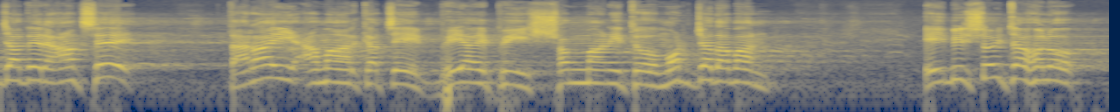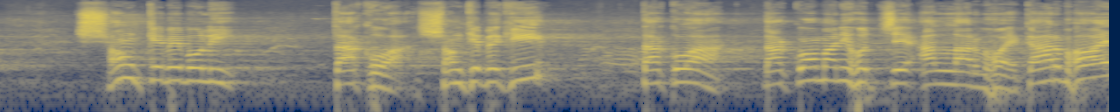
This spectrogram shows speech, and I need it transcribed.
যাদের আছে, তারাই আমার কাছে ভিআইপি সম্মানিত মর্যাদাবান। এই বিষয়টা হলো সংক্ষেপে বলি তাকোয়া সংক্ষেপে কি? তাকোয়া তাকোয়া মানে হচ্ছে আল্লাহর ভয়। কার ভয়?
